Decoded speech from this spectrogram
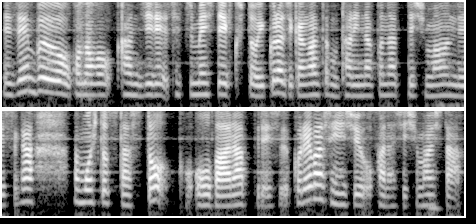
で全部をこの感じで説明していくといくら時間があっても足りなくなってしまうんですが、まあもう一つ足すとオーバーラップです。これは先週お話ししました。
